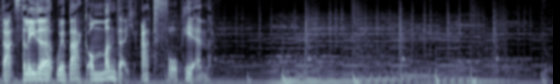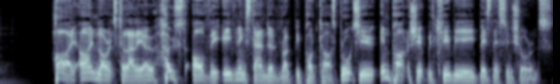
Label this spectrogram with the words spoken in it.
That's the leader. We're back on Monday at 4 pm. Hi, I'm Lawrence Dallaglio, host of the Evening Standard Rugby Podcast, brought to you in partnership with QBE Business Insurance.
